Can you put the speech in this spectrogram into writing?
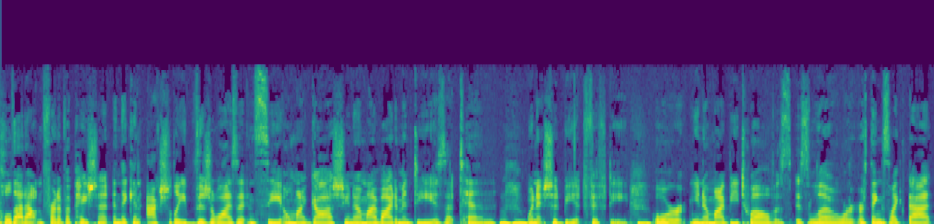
pull that out in front of a patient and they can actually visualize it and see, oh my gosh, you know, my vitamin D is at 10 mm-hmm. when it should be at 50 mm-hmm. or, you know, my B12 is, is low or, or things like that.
